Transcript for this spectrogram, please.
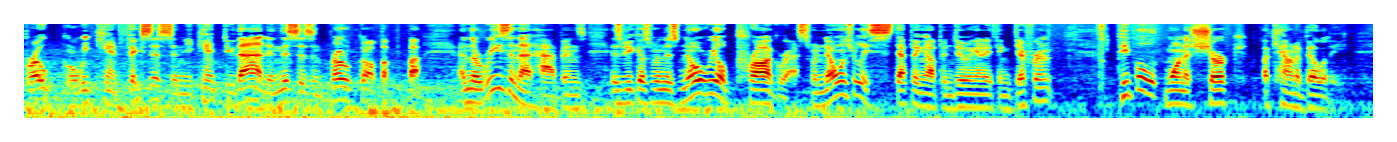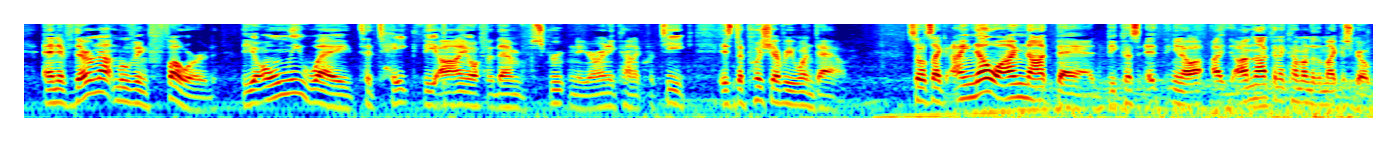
broke or we can't fix this and you can't do that and this isn't protocol blah, blah, blah. and the reason that happens is because when there's no real progress when no one's really stepping up and doing anything different people want to shirk accountability. And if they're not moving forward, the only way to take the eye off of them scrutiny or any kind of critique is to push everyone down. So it's like I know I'm not bad because it, you know I, I'm not going to come under the microscope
